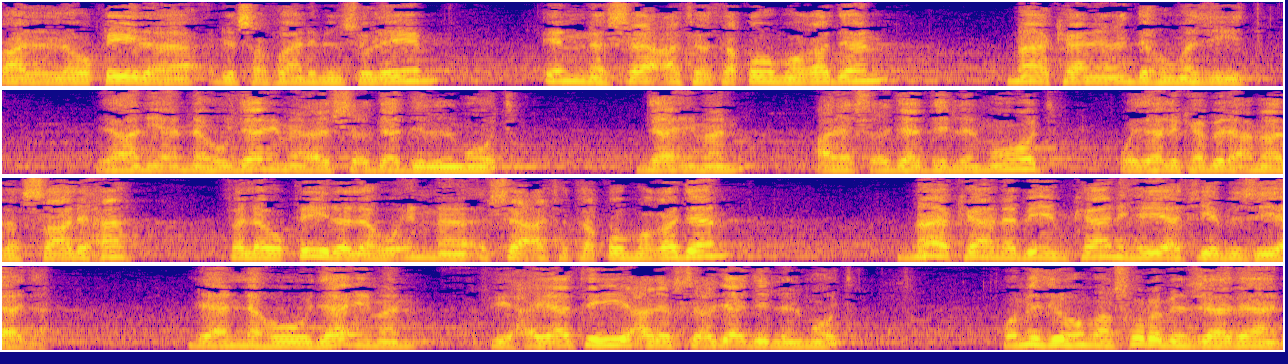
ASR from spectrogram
قال لو قيل لصفوان بن سليم إن الساعة تقوم غدا ما كان عنده مزيد يعني أنه دائما على استعداد للموت دائما على استعداد للموت وذلك بالأعمال الصالحة فلو قيل له إن الساعة تقوم غدا ما كان بإمكانه يأتي بزيادة لأنه دائما في حياته على استعداد للموت. ومثله منصور بن زادان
